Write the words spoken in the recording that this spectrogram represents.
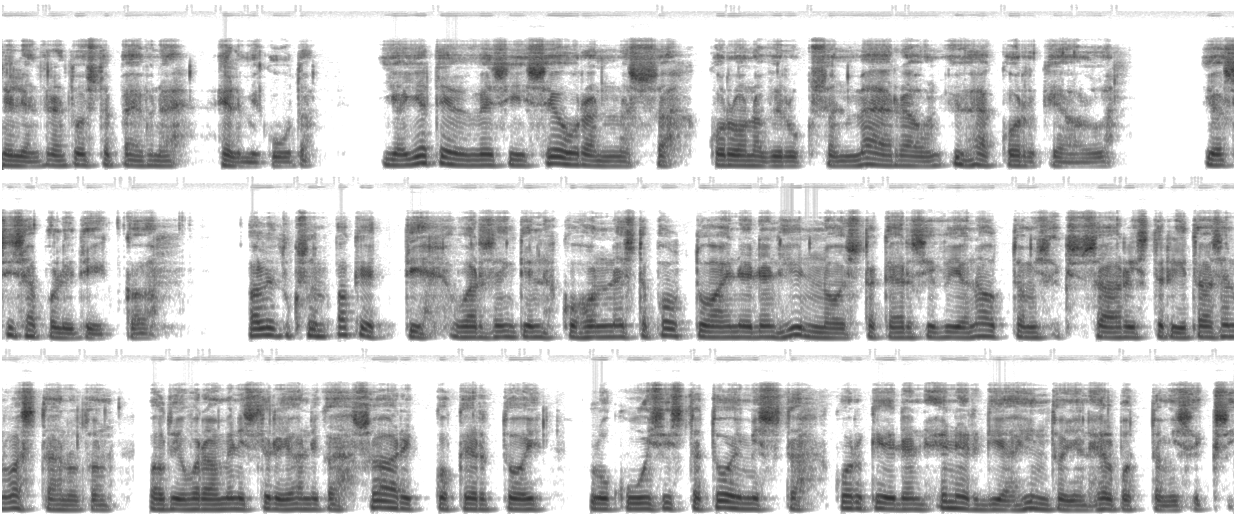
14. päivänä helmikuuta. Ja jätevesi seurannassa koronaviruksen määrä on yhä korkealla. Ja sisäpolitiikkaa. Hallituksen paketti varsinkin kohonneista polttoaineiden hinnoista kärsivien auttamiseksi saa ristiriitaisen vastaanoton. Valtiovarainministeri Annika Saarikko kertoi lukuisista toimista korkeiden energiahintojen helpottamiseksi.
